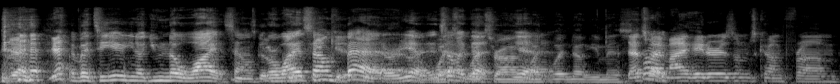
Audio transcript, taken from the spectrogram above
Yeah. Yeah. but to you, you know, you know why it sounds good or why it sounds it, bad yeah, or yeah, or and what's, stuff like what's that. wrong? Yeah. What, what note you missed? That's Right. why my haterisms come from.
